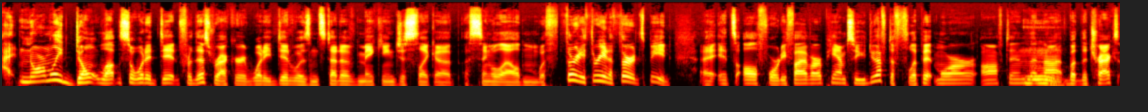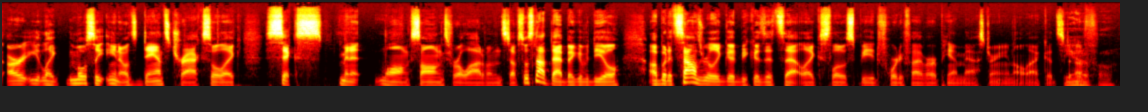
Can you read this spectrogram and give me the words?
I normally don't love. So what it did for this record, what he did was instead of making just like a, a single album with 33 and a third speed, uh, it's all 45 RPM. So you do have to flip it more often than not. But the tracks are like mostly, you know, it's dance tracks, so like six minute long songs for a lot of them and stuff. So it's not that big of a deal. Uh, but it sounds really good because it's that like slow speed 45 RPM mastering and all that good stuff. Beautiful.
